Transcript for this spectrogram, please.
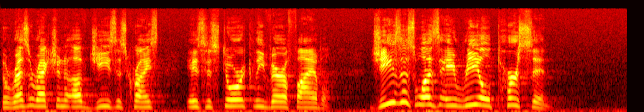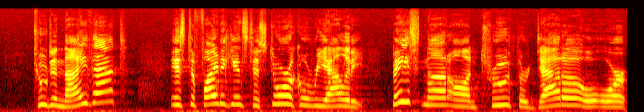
The resurrection of Jesus Christ is historically verifiable. Jesus was a real person. To deny that is to fight against historical reality based not on truth or data or,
